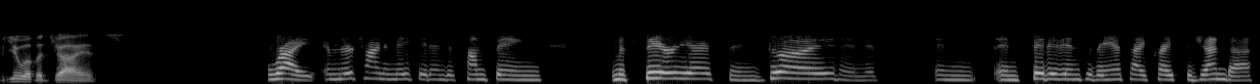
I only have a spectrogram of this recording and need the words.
view of the giants. Right, and they're trying to make it into something mysterious and good, and it's and and fit it into the Antichrist agenda.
